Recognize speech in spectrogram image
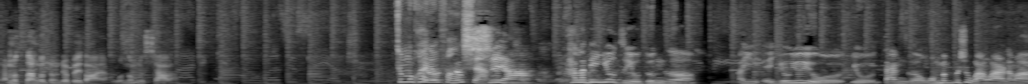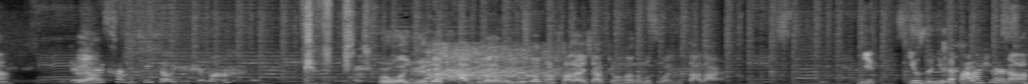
咱们三个等着被打呀，我能不能下来？这么快就放下？是呀，他那边柚子有盾哥，啊悠悠有有蛋哥，我们不是玩完了吗？你这是看不起小鱼是吗？不是我鱼哥差不多了，我鱼哥刚上来一下整了那么多，你咋打呀？你柚子你在扒拉事儿了？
